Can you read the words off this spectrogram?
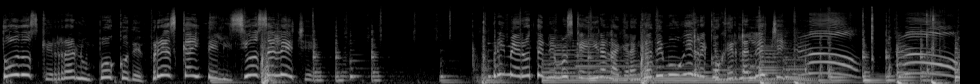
Todos querrán un poco de fresca y deliciosa leche. Primero tenemos que ir a la granja de Mu y recoger la leche. ¡Mu! ¡Mu!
